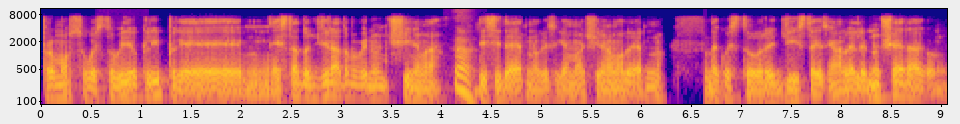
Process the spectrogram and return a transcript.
promosso questo videoclip che è stato girato proprio in un cinema ah. di Siderno che si chiama Cinema Moderno da questo regista che si chiama Lele Nucera con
